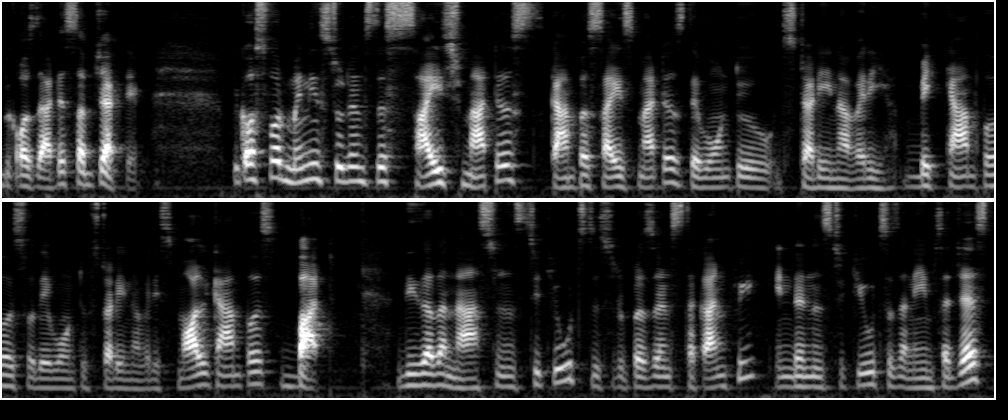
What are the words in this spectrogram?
Because that is subjective. Because for many students, this size matters, campus size matters. They want to study in a very big campus, so they want to study in a very small campus. But these are the national institutes. This represents the country. Indian institutes, as the name suggests.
